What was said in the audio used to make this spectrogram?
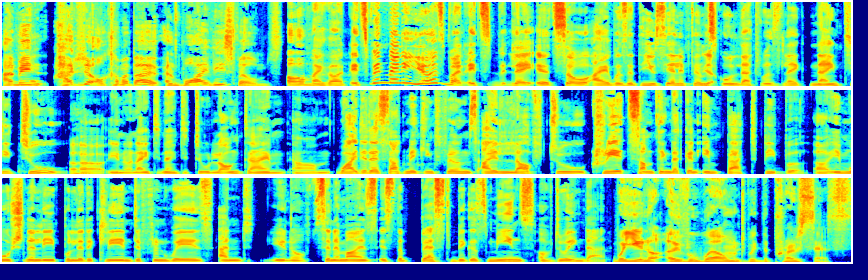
I mean, how did it all come about, and why these films? Oh my God! It's been many years, but it's like it's so. I was at the UCLA Film Yeah. School. That was like '92. uh you know, 1992, long time. Um, why did I start making films? I love to create something that can impact people uh, emotionally, politically, in different ways, and you know, cinema is, is the best, biggest means of doing that. Were you not overwhelmed with the process?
